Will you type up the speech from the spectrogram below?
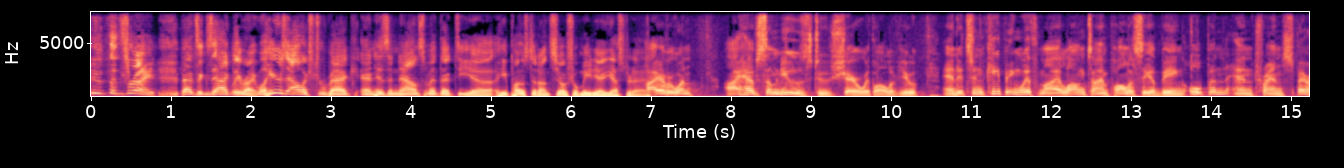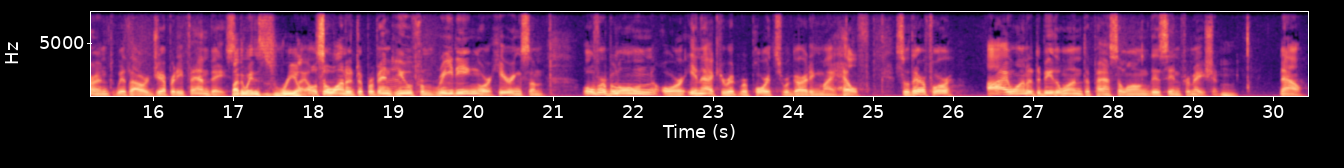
That's right. That's exactly right. Well, here's Alex Trebek and his announcement that he uh, he posted on social media yesterday. Hi, everyone. I have some news to share with all of you, and it's in keeping with my longtime policy of being open and transparent with our Jeopardy fan base. By the way, this is real. I also wanted to prevent you from reading or hearing some overblown or inaccurate reports regarding my health. So, therefore, I wanted to be the one to pass along this information. Mm. Now,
